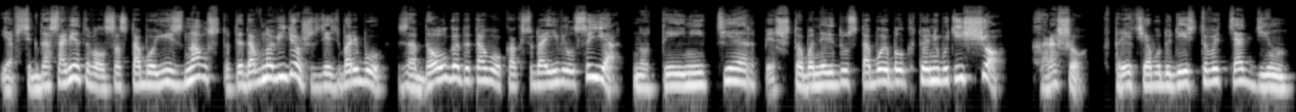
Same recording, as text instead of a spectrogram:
Я всегда советовался с тобой и знал, что ты давно ведешь здесь борьбу, задолго до того, как сюда явился я. Но ты не терпишь, чтобы наряду с тобой был кто-нибудь еще. Хорошо, впредь я буду действовать один.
